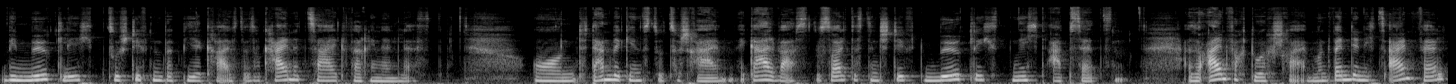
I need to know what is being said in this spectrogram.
wie möglich zu Stift und Papier greifst, also keine Zeit verrinnen lässt. Und dann beginnst du zu schreiben, egal was. Du solltest den Stift möglichst nicht absetzen. Also einfach durchschreiben. Und wenn dir nichts einfällt,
